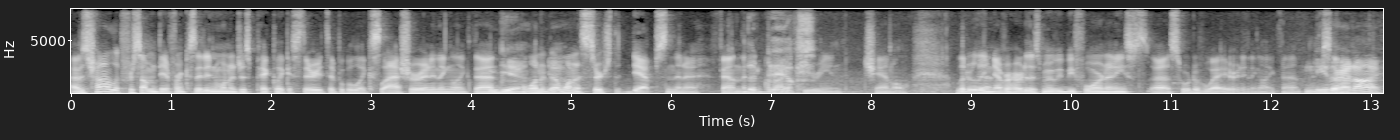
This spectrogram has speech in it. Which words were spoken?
I was trying to look for something different because I didn't want to just pick like a stereotypical like slasher or anything like that. Yeah, I wanted I yeah. want to search the depths, and then I found that The. Criterion Channel. Literally Yeah. never heard of this movie before in any uh, sort of way or anything like that. Neither So, had I.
